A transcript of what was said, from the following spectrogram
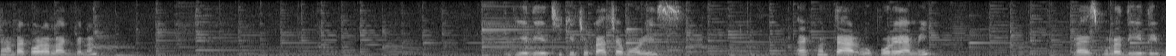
ঠান্ডা করা লাগবে না। দিয়ে দিয়েছি কিছু কাঁচা মরিচ এখন তার উপরে আমি রাইসগুলো দিয়ে দিব।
